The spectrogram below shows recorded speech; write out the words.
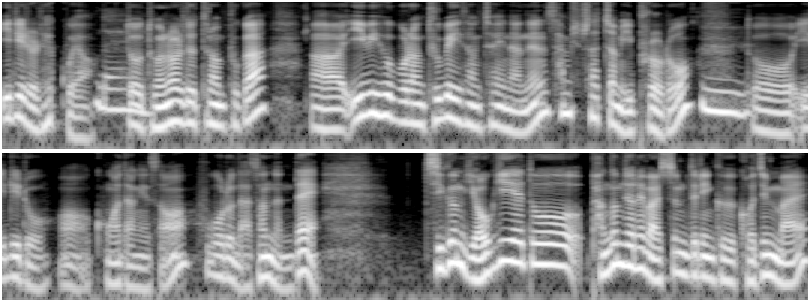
1위를 했고요. 네. 또 도널드 트럼프가 어, 2위 후보랑 두 배 이상 차이 나는 34.2%로 음. 또 1위로 어, 공화당에서 후보로 나섰는데 지금 여기에도 방금 전에 말씀드린 그 거짓말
